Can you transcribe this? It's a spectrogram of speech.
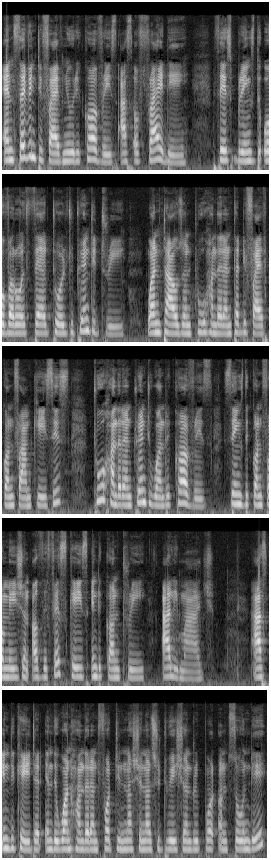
and 75 new recoveries as of Friday. This brings the overall third toll to 23, 1,235 confirmed cases, 221 recoveries since the confirmation of the first case in the country, early March. As indicated in the 114 National Situation Report on Sunday,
